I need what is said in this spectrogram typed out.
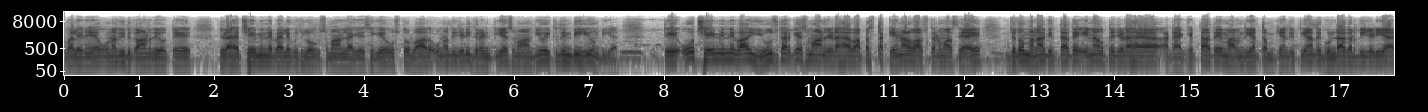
ਵਾਲੇ ਨੇ ਉਹਨਾਂ ਦੀ ਦੁਕਾਨ ਦੇ ਉੱਤੇ ਜਿਹੜਾ ਹੈ 6 ਮਹੀਨੇ ਪਹਿਲੇ ਕੁਝ ਲੋਕ ਸਮਾਨ ਲੈ ਗਏ ਸੀਗੇ। ਉਸ ਤੋਂ ਬਾਅਦ ਉਹਨਾਂ ਦੀ ਜਿਹੜੀ ਗਾਰੰਟੀ ਹੈ ਸਮਾਨ ਦੀ ਉਹ ਇੱਕ ਦਿਨ ਦੀ ਹੀ ਹੁੰਦੀ ਹੈ। ਤੇ ਉਹ 6 ਮਹੀਨੇ ਬਾਅਦ ਯੂਜ਼ ਕਰਕੇ ਸਮਾਨ ਜਿਹੜਾ ਹੈ ਵਾਪਸ ਧੱਕੇ ਨਾਲ ਵਾਪਸ ਕਰਨ ਵਾਸਤੇ ਆਏ। ਜਦੋਂ ਮਨਾ ਕੀਤਾ ਤੇ ਇਹਨਾਂ ਉੱਤੇ ਜਿਹੜਾ ਹੈ ਅਟੈਕ ਕੀਤਾ ਤੇ ਮਾਰਨ ਦੀਆਂ ਧਮਕੀਆਂ ਦਿੱਤੀਆਂ ਤੇ ਗੁੰਡਾਗਰਦੀ ਜਿਹੜੀ ਆ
